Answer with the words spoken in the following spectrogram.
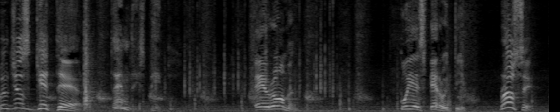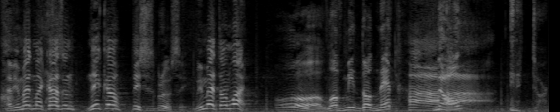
We'll just get there. Damn these people. Hey, Roman. Koji je stereotip? Brucie, have you met my cousin, Niko? This is Brucie. We met online. Oh, lovemeet.net? Ha No. In a dark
